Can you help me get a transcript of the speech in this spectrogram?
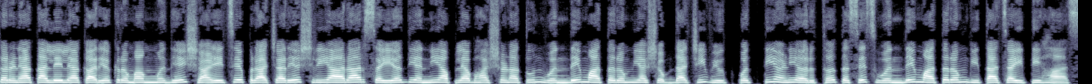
करण्यात आलेल्या कार्यक्रमांमध्ये शाळेचे प्राचार्य श्री आर आर सय्यद यांनी आपल्या भाषणातून वंदे मातरम या शब्दाची व्युत्पत्ती आणि अर्थ तसेच वंदे मातरम गीताचा इतिहास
